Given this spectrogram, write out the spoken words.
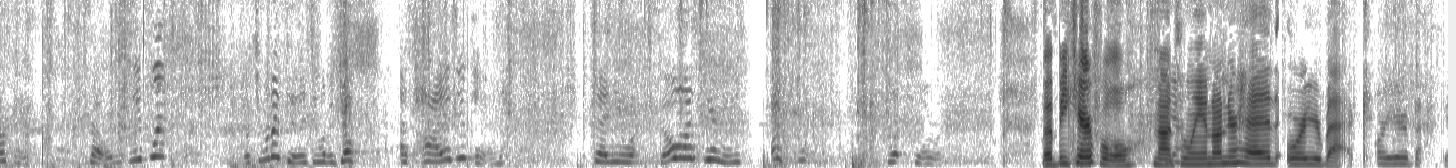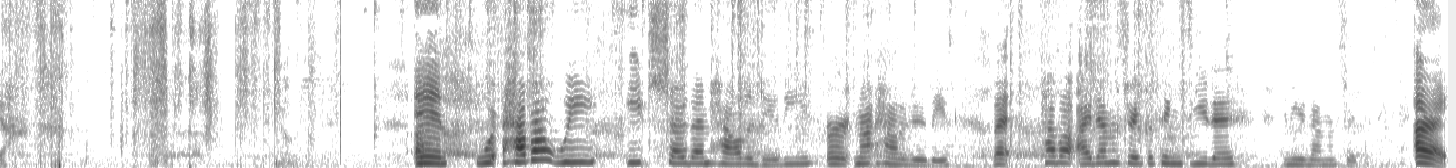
Okay. So knee flip, what you want to do is you want to jump as high as you can. Then you want to go onto your knees and flip, forward. But be careful not to land on your head or your back. Or your back, yeah. Uh. And wh- how about we each show them how to do these, or not how to do these, but how about I demonstrate the things you did, and you demonstrate the things. All right.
